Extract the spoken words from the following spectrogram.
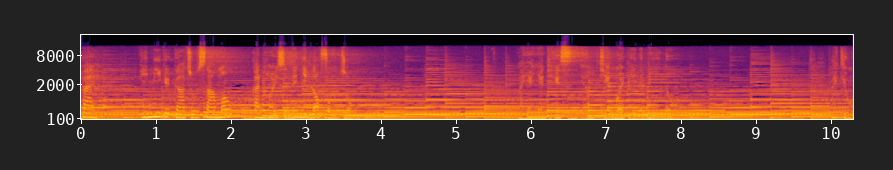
拜，地面嘅家族沙漠，干海神的日落风中。哎呀呀，这个是娘天外边的米诺，还叫我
